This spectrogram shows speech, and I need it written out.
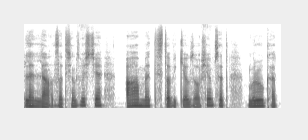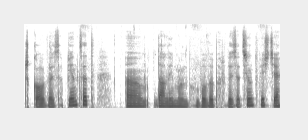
Lella za 1200, ametystowy kieł za 800, mrugaczkowe za 500, dalej mamy bombowe barwy za 1200,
